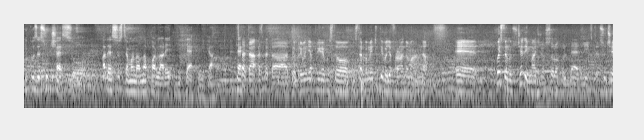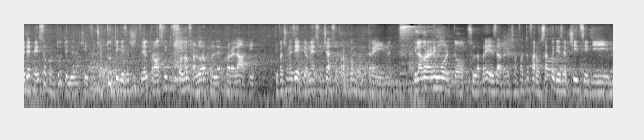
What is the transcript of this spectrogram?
che cosa è successo? Adesso stiamo andando a parlare di tecnica. Tec- Aspetta, aspetta, Teo, prima di aprire questo, questo argomento ti voglio fare una domanda. Eh, questo non succede immagino solo col deadlift, succede penso con tutti gli esercizi, cioè tutti gli esercizi del CrossFit sono fra loro correlati. Ti faccio un esempio, a me è successo proprio con Pump Train di lavorare molto sulla presa perché ci hanno fatto fare un sacco di esercizi di,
